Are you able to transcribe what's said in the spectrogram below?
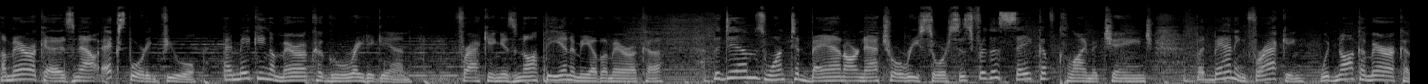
America is now exporting fuel and making America great again. Fracking is not the enemy of America. The Dems want to ban our natural resources for the sake of climate change, but banning fracking would knock America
